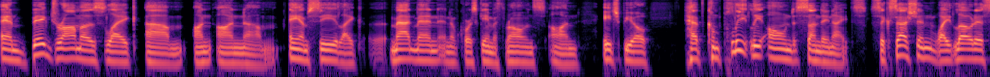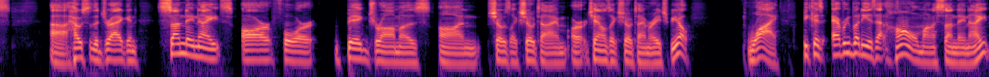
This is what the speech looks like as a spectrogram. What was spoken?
and big dramas like um, on on um, AMC, like uh, Mad Men, and of course Game of Thrones on HBO have completely owned Sunday nights. Succession, White Lotus, uh, House of the Dragon. Sunday nights are for big dramas on shows like Showtime or channels like Showtime or HBO. Why? Because everybody is at home on a Sunday night.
